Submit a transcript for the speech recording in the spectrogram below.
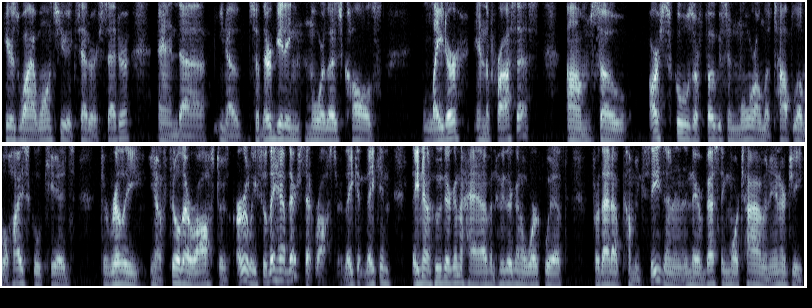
here's why I want you, et cetera, et cetera. And uh, you know, so they're getting more of those calls later in the process. Um, so our schools are focusing more on the top level high school kids to really you know fill their rosters early so they have their set roster. They can they can they know who they're going to have and who they're going to work with for that upcoming season and, and they're investing more time and energy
